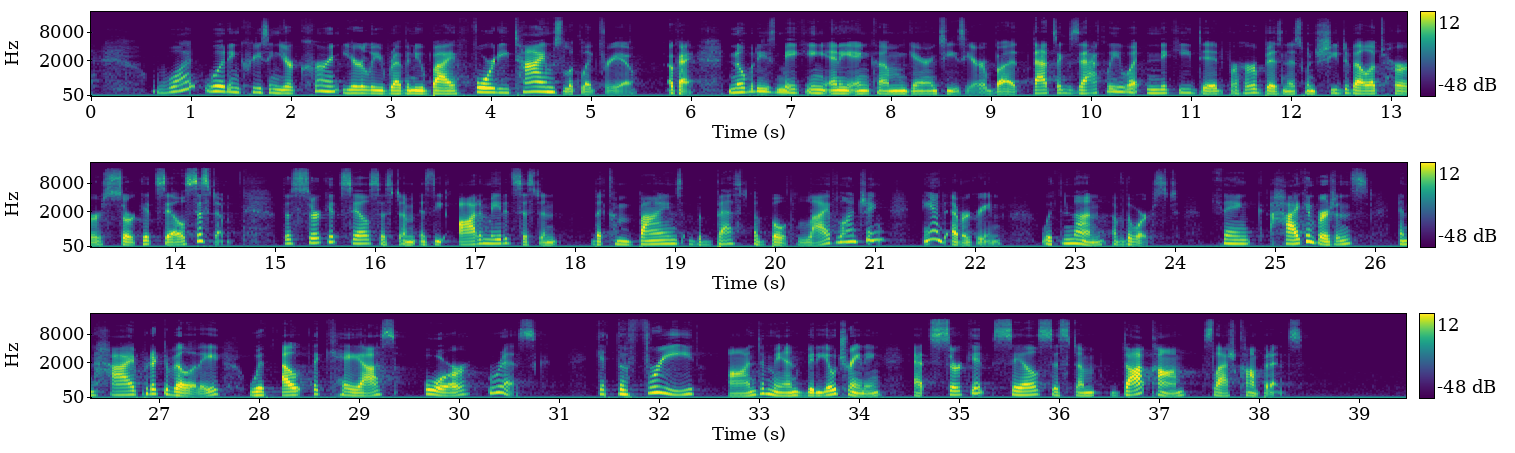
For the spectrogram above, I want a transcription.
What would increasing your current yearly revenue by 40 times look like for you? Okay, nobody's making any income guarantees here, but that's exactly what Nikki did for her business when she developed her circuit sales system. The circuit sales system is the automated system that combines the best of both live launching and evergreen with none of the worst. Think high conversions and high predictability without the chaos or risk. Get the free on-demand video training at circuitsalessystem.com slash confidence.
